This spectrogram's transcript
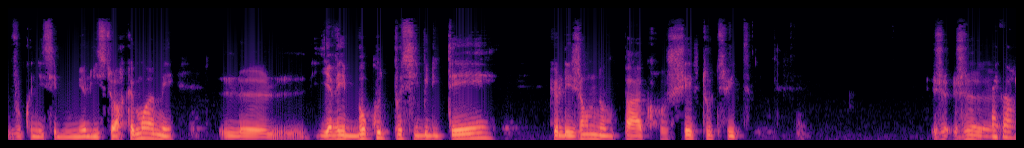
vous connaissez mieux l'histoire que moi, mais il y avait beaucoup de possibilités que les gens n'ont pas accroché tout de suite je, D'accord,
